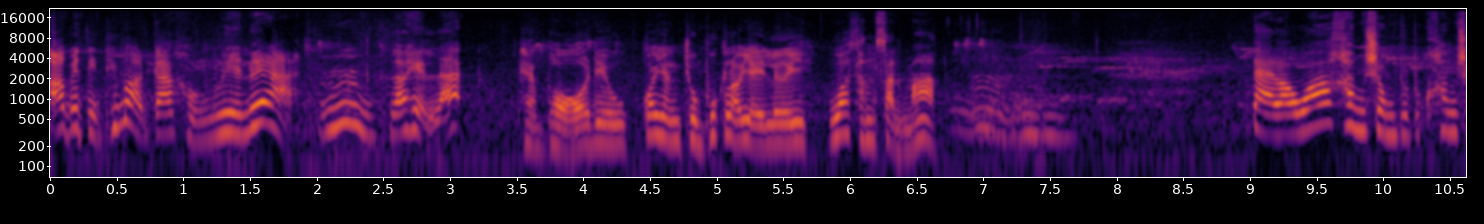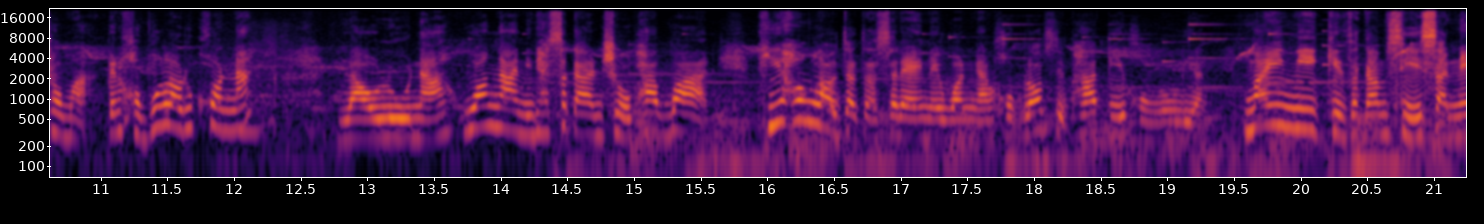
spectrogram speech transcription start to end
เอาไปติดที่บอร์ดการดของโรงเรียนด้วยอะอืมเราเห็นละ แถมพอเดวก็ยังชมพวกเราใหญ่เลยว่าสังสรรค์มาก แต่เราว่าคำชมทุกๆคำชมอะเป็นของพวกเราทุกคนนะ เรารู้นะว่างานนิทรรศการโชว์ภาพวาด ที่ห้องเราจะจัดแสดงในวันงานครบรอบ 15 ปีของโรงเรียน ไม่มีกิจกรรมสีสันใน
